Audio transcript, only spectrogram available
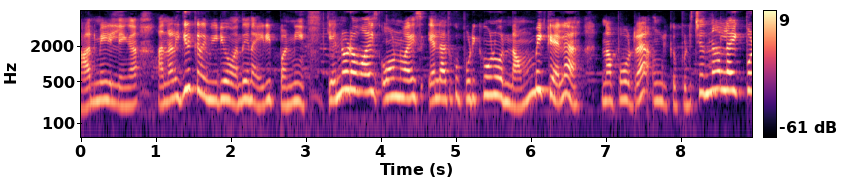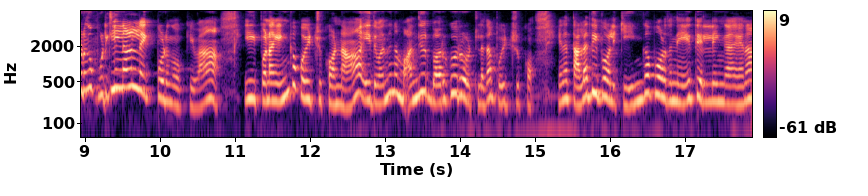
யாருமே இல்லைங்க. அதனால் இருக்கிற வீடியோ வந்து நான் எடிட் பண்ணி என்னோடய வாய்ஸ் ஓன் வாய்ஸ் எல்லாத்துக்கும் பிடிக்கும்னு ஒரு நம்பிக்கையில் நான் போடுறேன். உங்களுக்கு பிடிச்சதுன்னா லைக் போடுங்க. பிடிக்கலனாலும் லைக் போடுங்க ஓகேவா இப்போ நாங்கள் எங்கே போயிட்டுருக்கோன்னா இது வந்து நம்ம அந்தியூர் பர்கூர் ரோட்டில் தான் போயிட்டுருக்கோம். ஏன்னா தலை தீபாவளிக்கு எங்கே போகிறதுனே தெரிலிங்க ஏன்னா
